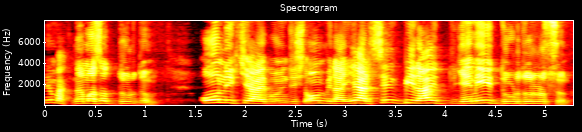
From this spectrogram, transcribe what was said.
Değil? Bak namaza durdum. 12 ay boyunca işte 11 ay yersin bir ay yemeği durdurursun.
